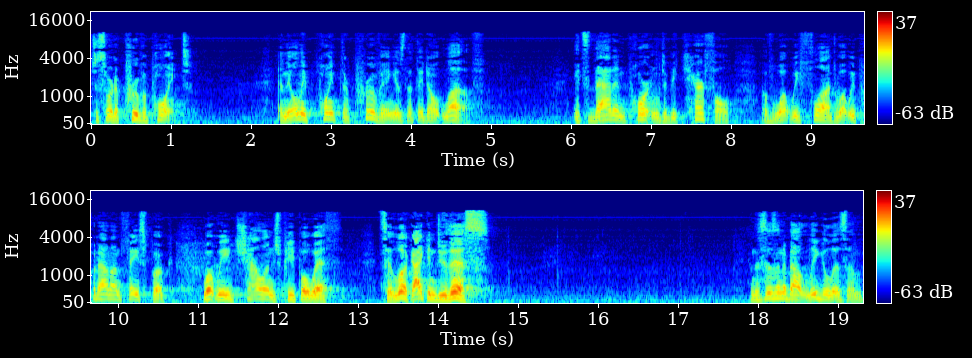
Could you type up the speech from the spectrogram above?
to sort of prove a point. And the only point they're proving is that they don't love It's that important to be careful of what we flaunt, what we put out on Facebook, what we challenge people with. Say, look, I can do this. And this isn't about legalism,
